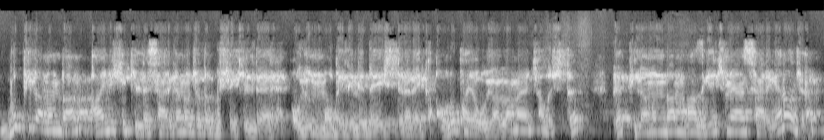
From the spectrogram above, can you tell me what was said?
bu planından aynı şekilde Sergen Hoca da bu şekilde oyun modelini değiştirerek Avrupa'ya uyarlamaya çalıştı ve planından vazgeçmeyen Sergen Hoca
